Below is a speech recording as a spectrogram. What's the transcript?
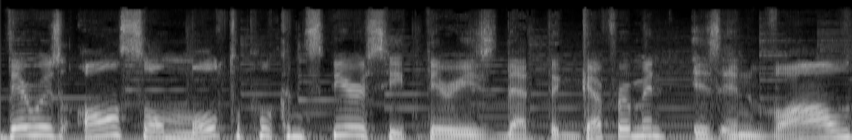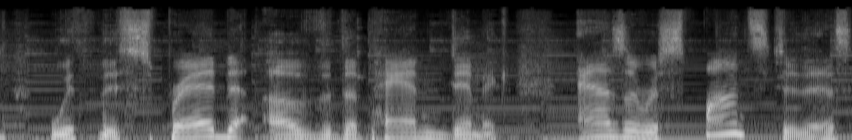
There was also multiple conspiracy theories that the government is involved with the spread of the pandemic. As a response to this,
